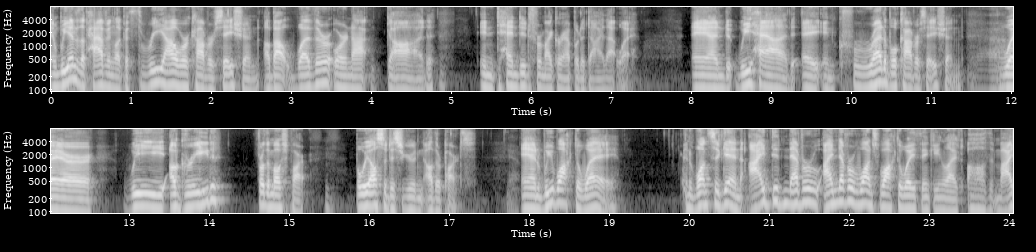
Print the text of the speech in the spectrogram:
And we ended up having like a three hour conversation about whether or not God intended for my grandpa to die that way. And we had a incredible conversation where we agreed for the most part, but we also disagreed in other parts. And we walked away. And once again, I did never, I never once walked away thinking like, oh, my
